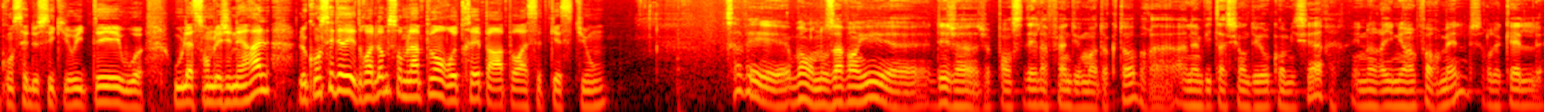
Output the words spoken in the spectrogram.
Conseil de sécurité ou l'Assemblée générale. Le Conseil des droits de l'homme semble un peu en retrait par rapport à cette question. Vous savez, bon, nous avons eu euh, déjà, je pense, dès la fin du mois d'octobre, à, l'invitation du haut-commissaire, une réunion informelle sur laquelle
